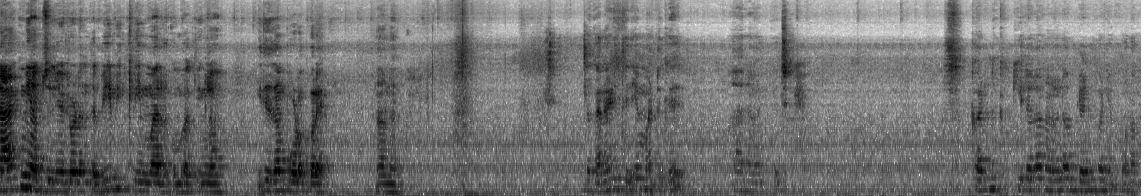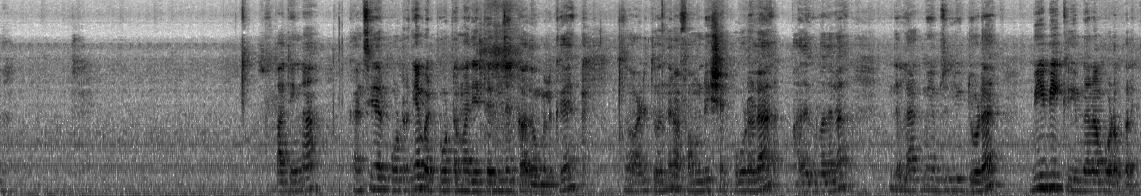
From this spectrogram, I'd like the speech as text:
லாக்மி அப்சல்யூட்டோட இந்த பேபி க்ரீம் மாதிரி இருக்கும் பார்த்தீங்களா இதுதான் போட போகிறேன் நான். இந்த கண்ணாடி தெரிய மாட்டேங்குது. அதை நான் வச்சுக்கேன் கண்ணுக்கு கீழெல்லாம் நல்லா ப்ளெண்ட் பண்ணி போனாங்க பார்த்தீங்கன்னா கன்சீலர் போட்டிருக்கேன் பட் போட்ட மாதிரியே தெரிஞ்சிருக்காது உங்களுக்கு. ஸோ அடுத்து வந்து நான் ஃபவுண்டேஷன் போடலை. அதுக்கு பதிலாக இந்த லாக்மி அப்சல்யூட்டோட பிபி க்ரீம் தான் நான் போட போகிறேன்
